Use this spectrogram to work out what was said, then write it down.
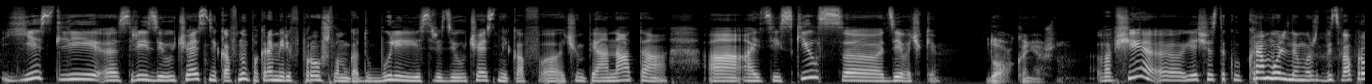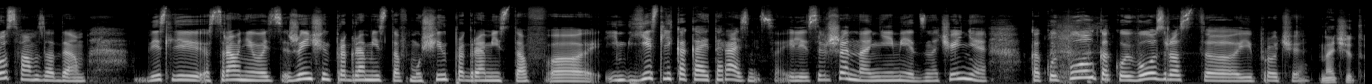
Есть ли э, среди участников, ну, по крайней мере, в прошлом году, были ли среди участников э, чемпионата IT Skills э, девочки? Да, конечно. Вообще, э, я сейчас такой крамольный, может быть, вопрос вам задам. Если сравнивать женщин-программистов, мужчин-программистов, э, есть ли какая-то разница? Или совершенно не имеет значения, какой пол, какой возраст э, и прочее? Значит,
